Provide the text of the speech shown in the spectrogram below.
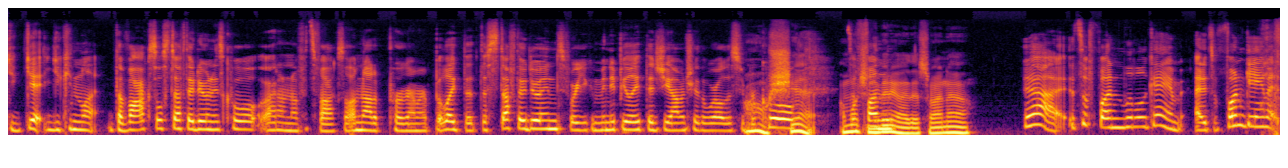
you get you can let the voxel stuff they're doing is cool. I don't know if it's voxel. I'm not a programmer, but like the the stuff they're doing is where you can manipulate the geometry of the world is super oh cool. shit! I'm It's a watching fun- a video of this right now. Yeah, it's a fun little game, and it's a fun game. It's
